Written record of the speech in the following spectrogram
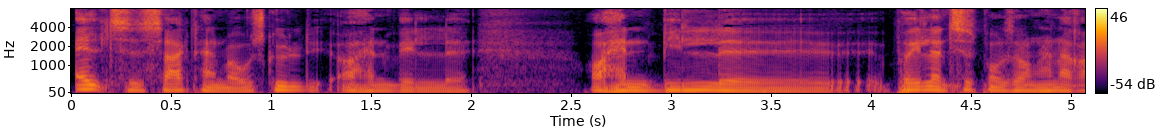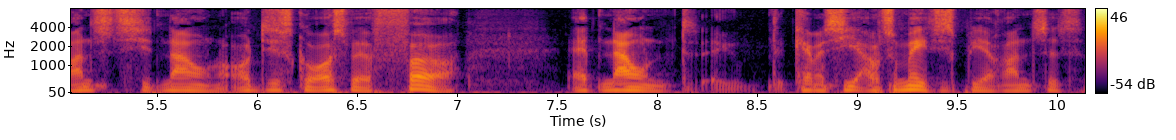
altid sagt, at han var uskyldig, og han ville, øh, og han ville øh, på et eller andet tidspunkt, så han har renset sit navn, og det skulle også være før, at navnet, øh, kan man sige, automatisk bliver renset.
